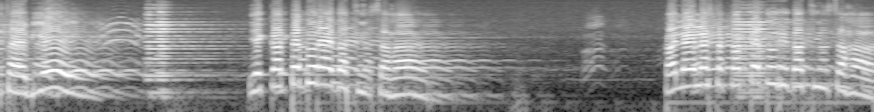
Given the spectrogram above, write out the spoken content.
साहब ये। ये कते दूर है दक्षिण शहर कलेले से कते दूर है दक्षिण शहर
